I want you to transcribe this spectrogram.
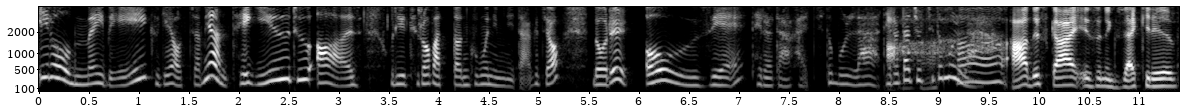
It'll maybe 그게 어쩌면 take you to Oz 우리 들어봤던 구문입니다. 그죠? 너를 Oz에 데려다 갈지도 몰라. 데려다 줄지도 몰라. Ah, this guy is an executive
